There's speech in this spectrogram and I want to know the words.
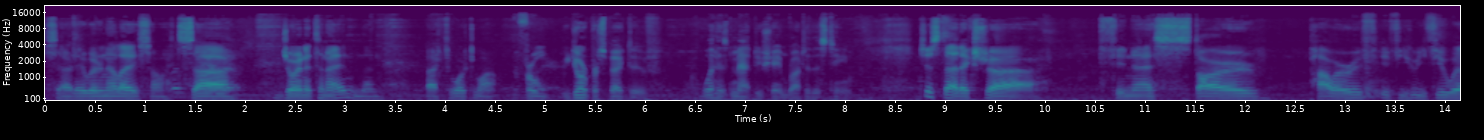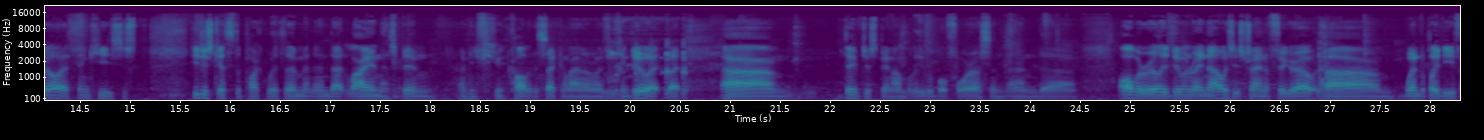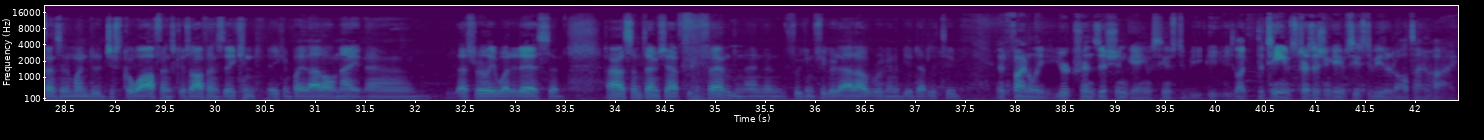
Saturday we're in LA, so it's uh, enjoying it tonight and then back to work tomorrow. From your perspective, what has Matt Duchene brought to this team? Just that extra finesse, star power, if, if you if you will. I think he's just he just gets the puck with him, and, then that line has been. I mean, if you can call it a second line, I don't know if you can do it, but um, they've just been unbelievable for us, and. and uh, all we're really doing right now is just trying to figure out um, when to play defense and when to just go offense because offense they can they can play that all night. Um, that's really what it is. And uh, sometimes you have to defend, and, and, if we can figure that out, we're going to be a deadly team. And finally, your transition game seems to be like the team's transition game seems to be at an all-time high.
